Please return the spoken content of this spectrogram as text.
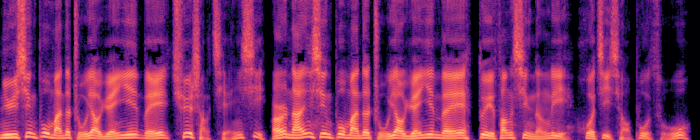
女性不满的主要原因为缺少前戏，而男性不满的主要原因为对方性能力或技巧不足。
